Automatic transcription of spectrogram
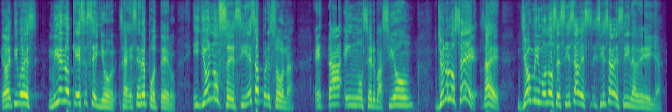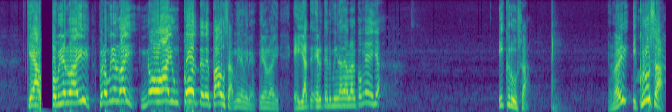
El objetivo es, miren lo que ese señor, o sea, ese reportero, y yo no sé si esa persona está en observación, yo no lo sé, ¿sabes? Yo mismo no sé si esa, si esa vecina de ella, que habló, mírenlo ahí, pero mírenlo ahí, no hay un corte de pausa, miren, miren, mírenlo ahí. Ella, él termina de hablar con ella y cruza Ahí, y cruza.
